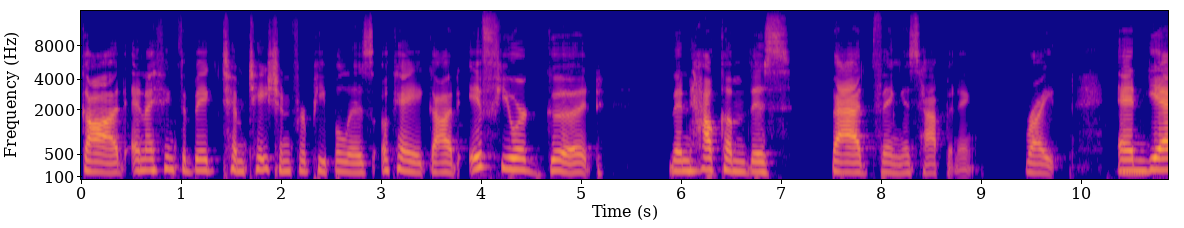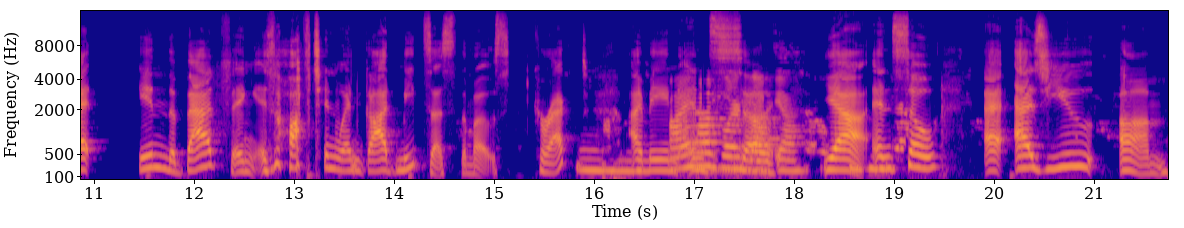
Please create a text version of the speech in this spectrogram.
God, and I think the big temptation for people is okay, God, if you're good, then how come this bad thing is happening? Right. And mm. yet, in the bad thing is often when God meets us the most, correct? Mm. I mean, I have learned so, that, yeah. Yeah. Mm-hmm. And so, as you, um,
